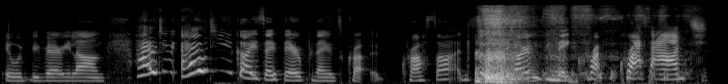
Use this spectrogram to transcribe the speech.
it would be very long. How do how do you guys out there pronounce cro- croissant? So in Ireland we say cro- croissant,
